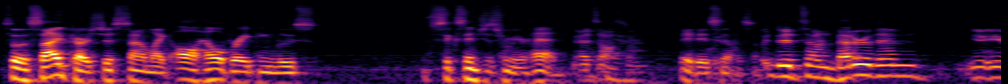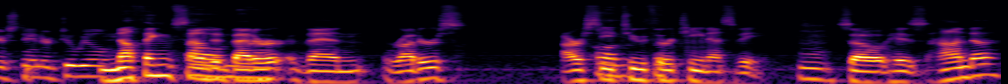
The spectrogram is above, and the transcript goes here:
So the sidecars just sound like all hell breaking loose, six inches from your head. That's awesome. It is awesome. Did it sound better than your, your standard two wheel? Nothing sounded Oh, no. better than Rudder's RC213 SV. Hmm. So his Honda,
